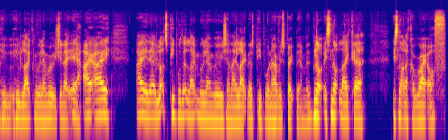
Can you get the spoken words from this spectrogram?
who who like Moulin Rouge. You know, yeah, I I I know lots of people that like Moulin Rouge, and I like those people, and I respect them. It's not it's not like a it's not like a write off.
